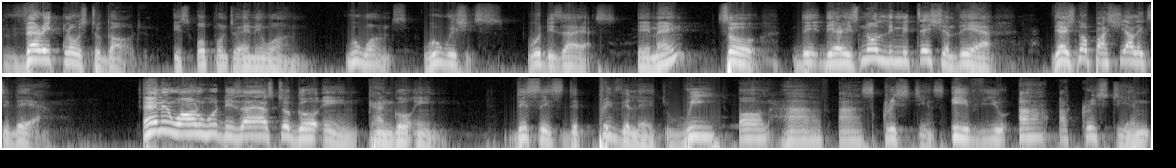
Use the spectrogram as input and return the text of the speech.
very close to God, is open to anyone who wants, who wishes, who desires. Amen? So the, there is no limitation there, there is no partiality there. Anyone who desires to go in can go in. This is the privilege we all have as Christians. If you are a Christian,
